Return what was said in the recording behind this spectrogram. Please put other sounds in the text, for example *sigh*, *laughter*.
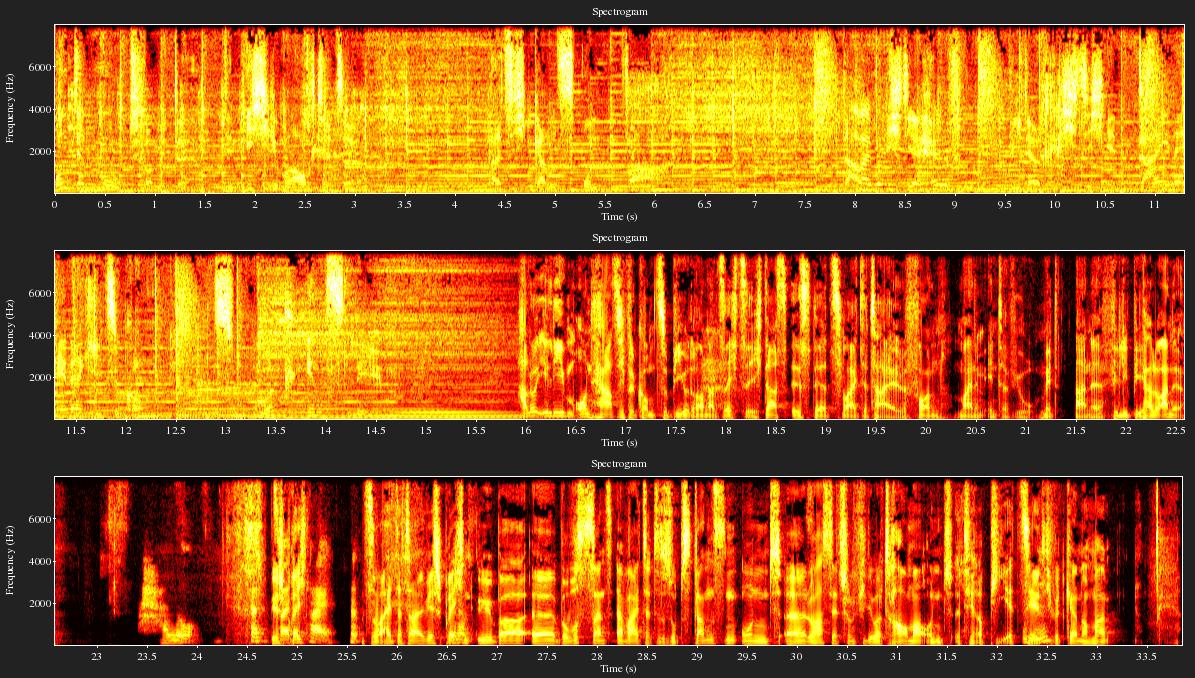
und den Mut vermitteln, den ich gebraucht hätte, als ich ganz unten war. Dabei will ich dir helfen, wieder richtig in deine Energie zu kommen. Zurück ins Leben. Hallo ihr Lieben und herzlich willkommen zu Bio 360. Das ist der zweite Teil von meinem Interview mit Anne Philippi. Hallo Anne. Hallo. *laughs* Wir zweiter sprechen, Teil. *laughs* Zweiter Teil. Wir sprechen genau. über äh, bewusstseinserweiterte Substanzen und äh, du hast jetzt schon viel über Trauma und äh, Therapie erzählt. Mhm. Ich würde gerne nochmal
